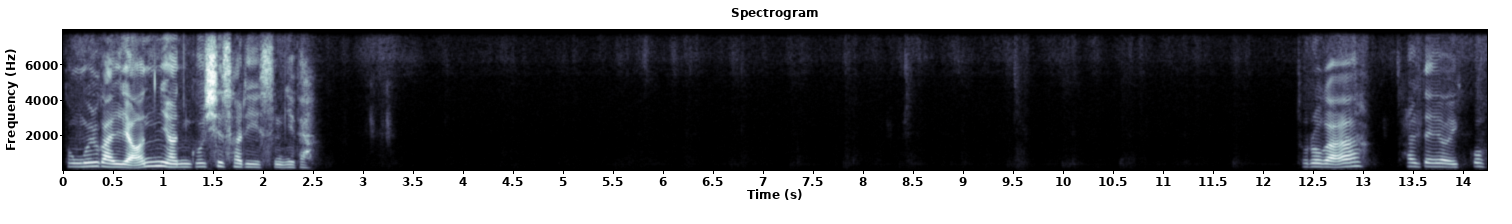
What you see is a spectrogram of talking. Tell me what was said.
동물 관련 연구 시설이 있습니다. 도로가 잘 되어 있고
